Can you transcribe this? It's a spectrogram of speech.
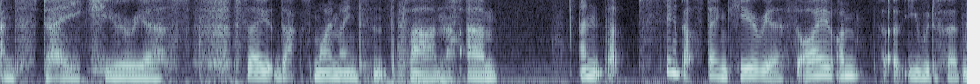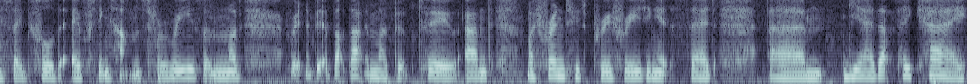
and stay curious. So that's my maintenance plan. Um, and that thing about staying curious, I, am you would have heard me say before that everything happens for a reason, and I've written a bit about that in my book too. And my friend who's proofreading it said, um, "Yeah, that's okay."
